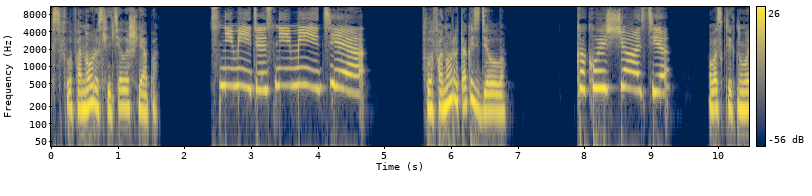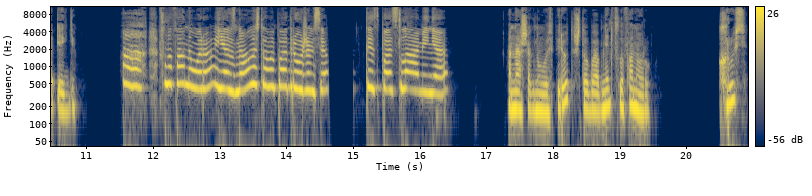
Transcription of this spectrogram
С Флафаноры слетела шляпа. «Снимите, снимите!» Флафанора так и сделала. «Какое счастье!» — воскликнула Эгги. «А, Флафанора, я знала, что мы подружимся! Ты спасла меня!» Она шагнула вперед, чтобы обнять Флафанору. Хрусь!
